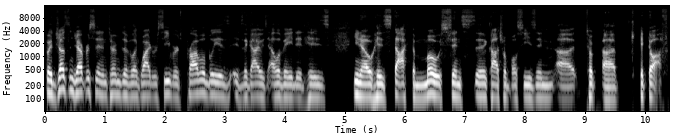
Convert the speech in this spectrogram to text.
But Justin Jefferson, in terms of like wide receivers, probably is, is the guy who's elevated his, you know, his stock the most since the college football season, uh, took, uh, kicked off.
